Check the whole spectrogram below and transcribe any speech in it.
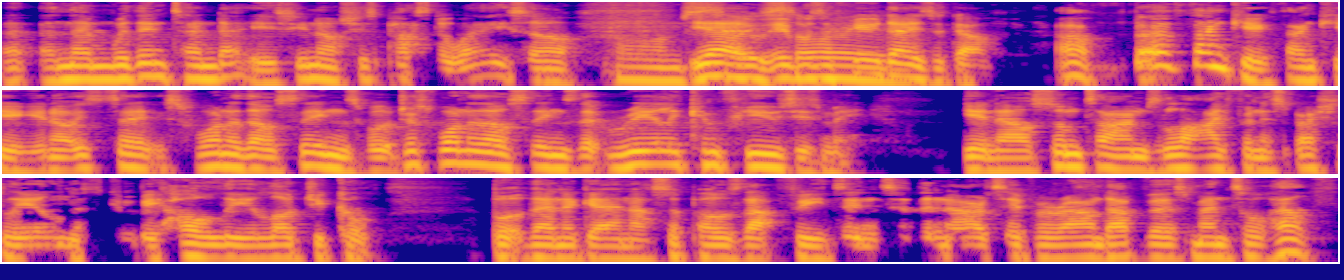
Uh, and then within 10 days, you know, she's passed away. So, Oh, I'm yeah, so it, it was a few days ago. Oh, uh, thank you, thank you. You know, it's uh, it's one of those things, but just one of those things that really confuses me. You know, sometimes life and especially illness can be wholly illogical, but then again, I suppose that feeds into the narrative around adverse mental health.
